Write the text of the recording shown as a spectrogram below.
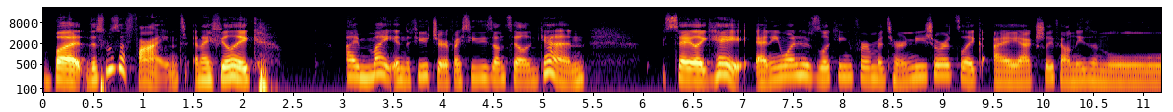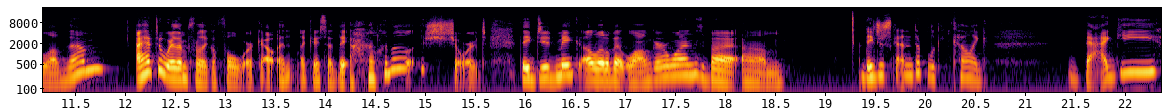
but this was a find. And I feel like I might in the future, if I see these on sale again, say like, hey, anyone who's looking for maternity shorts, like I actually found these and love them. I have to wear them for like a full workout. And like I said, they are a little short. They did make a little bit longer ones, but um, they just ended up looking kind of like baggy.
